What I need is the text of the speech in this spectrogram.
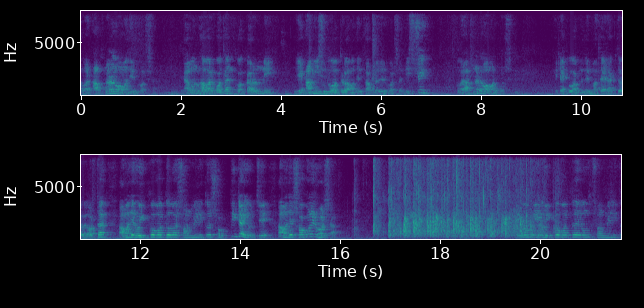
আবার আপনারাও আমাদের ভরসা। এমন ভাবার কথা, কারণ নেই যে আমি শুধুমাত্র আমাদের, আপনাদের ভরসা। নিশ্চয়ই আবার আপনারাও আমার ভরসা। এটাকেও আপনাদের মাথায় রাখতে হবে। অর্থাৎ আমাদের ঐক্যবদ্ধ বা সম্মিলিত শক্তিটাই হচ্ছে আমাদের সকলের ভরসা। এবং এই ঐক্যবদ্ধ এবং সম্মিলিত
